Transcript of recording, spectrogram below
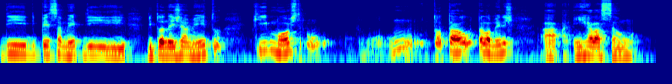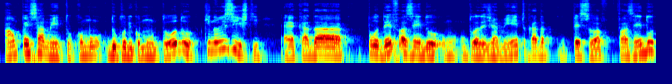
de, de pensamento, de, de planejamento que mostram um total, pelo menos a, em relação a um pensamento como, do clube como um todo, que não existe. É, cada poder fazendo um, um planejamento, cada pessoa fazendo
